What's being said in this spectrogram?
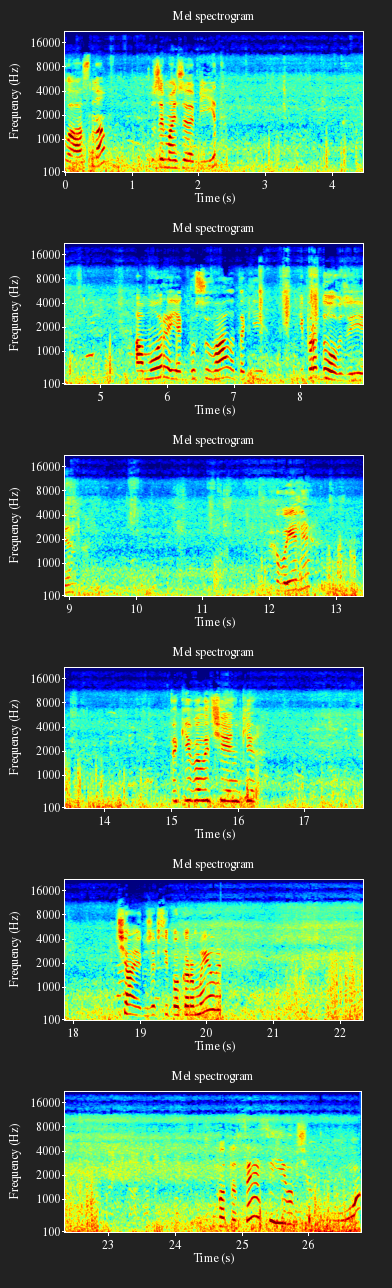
Класно. Вже майже обід. А море як бушувало, так і, і продовжує. Хвилі. Такі величенькі. Чаєк вже всі покормили. Фотосесії, в общем. О!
